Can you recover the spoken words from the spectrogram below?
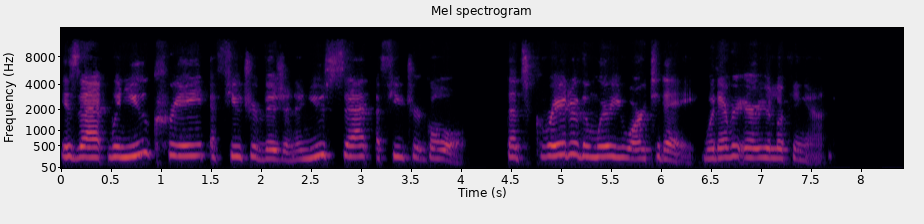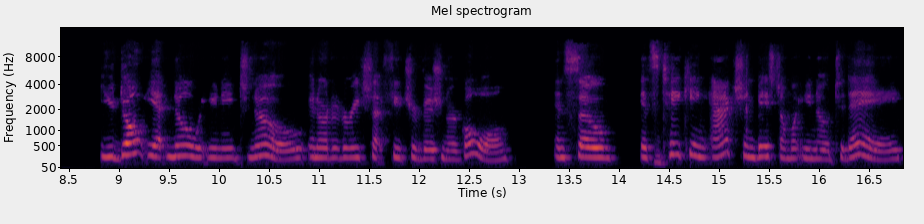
is that when you create a future vision and you set a future goal that's greater than where you are today whatever area you're looking at you don't yet know what you need to know in order to reach that future vision or goal. And so it's taking action based on what you know today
